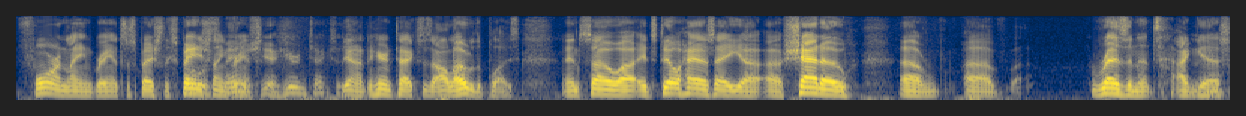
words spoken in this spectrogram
foreign land grants, especially Spanish oh, land Spanish, grants. Yeah, here in Texas. Yeah, here in Texas, all over the place, and so uh, it still has a, uh, a shadow uh, uh, resonance, I mm-hmm. guess,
